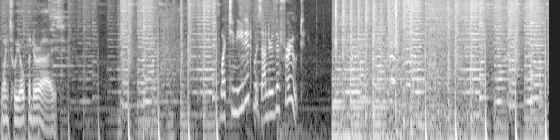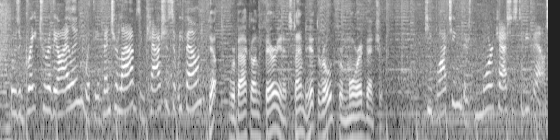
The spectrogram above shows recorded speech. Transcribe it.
once we opened our eyes. What you needed was under the fruit. Was a great tour of the island with the adventure labs and caches that we found. Yep, we're back on the ferry and it's time to hit the road for more adventure. Keep watching, there's more caches to be found.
